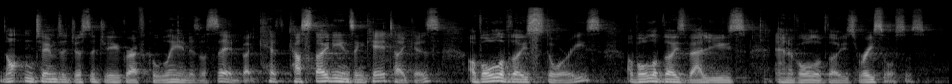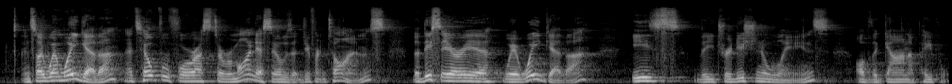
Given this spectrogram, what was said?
Not in terms of just the geographical land, as I said, but custodians and caretakers of all of those stories, of all of those values, and of all of those resources. And so when we gather, it's helpful for us to remind ourselves at different times that this area where we gather is the traditional lands of the Kaurna people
